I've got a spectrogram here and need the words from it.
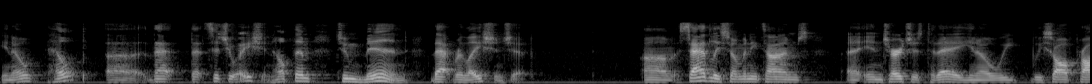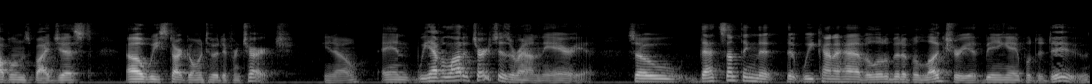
You know help uh, that that situation. Help them to mend that relationship. Um, sadly so many times uh, in churches today you know we we solve problems by just oh we start going to a different church you know? And we have a lot of churches around in the area so that's something that, that we kind of have a little bit of a luxury of being able to do.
